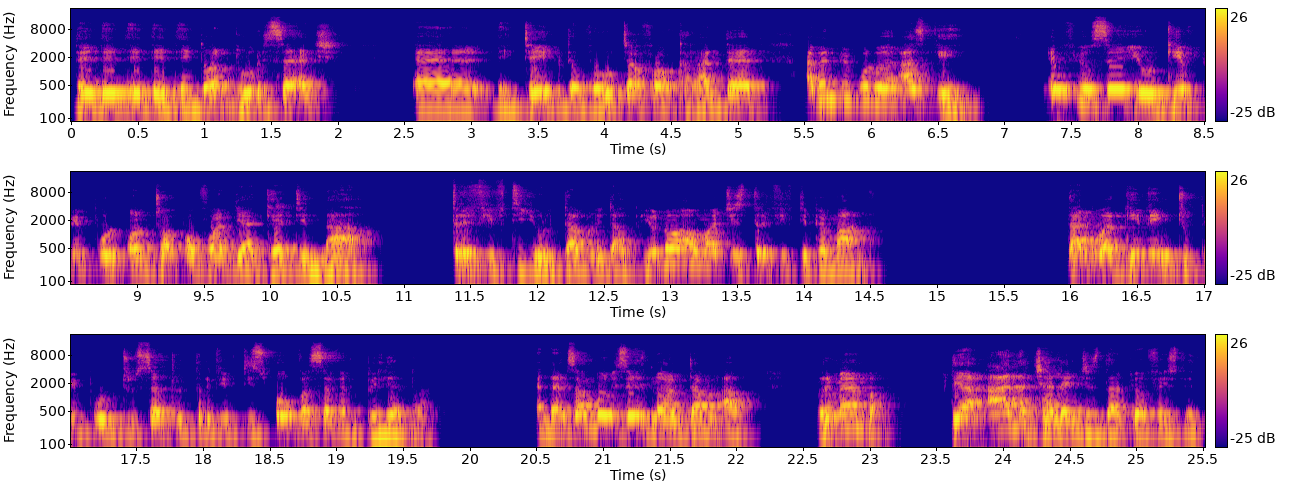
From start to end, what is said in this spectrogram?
They, they, they, they, they don't do research. Uh, they take the voter for granted. I mean, people were asking, if you say you'll give people on top of what they are getting now, 350, you'll double it up. You know how much is 350 per month? That we're giving to people to settle 350 is over 7 billion rand. And then somebody says, no, I'll double up. Remember, There are other challenges that you are faced with.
